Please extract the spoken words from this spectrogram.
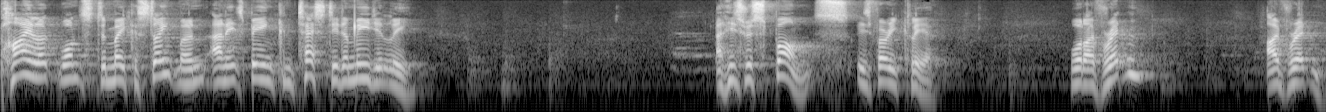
Pilate wants to make a statement and it's being contested immediately. And his response is very clear. What I've written, I've written.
